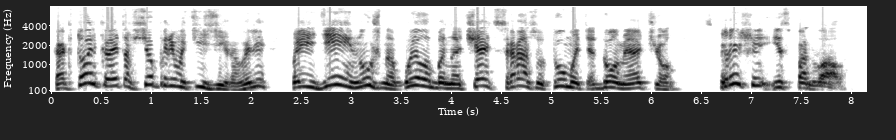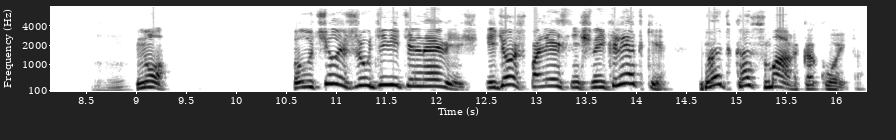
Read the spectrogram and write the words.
Как только это все приватизировали, по идее нужно было бы начать сразу думать о доме о чем? С крыши и с подвала. Но получилась же удивительная вещь. Идешь по лестничной клетке, ну это кошмар какой-то.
